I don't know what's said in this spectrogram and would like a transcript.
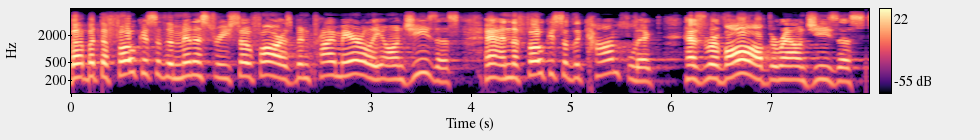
But, but the focus of the ministry so far has been primarily on Jesus, and the focus of the conflict has revolved around Jesus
